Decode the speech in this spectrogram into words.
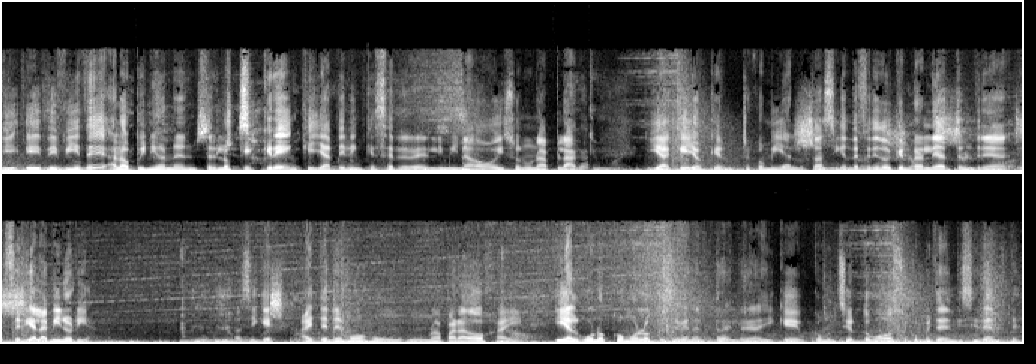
y, divide a la opinión entre los que creen que ya tienen que ser eliminados y son una plaga y aquellos que entre comillas los siguen defendiendo que en realidad tendría, sería la minoría. Así que ahí tenemos una paradoja ahí. Y algunos como lo que se ve en el tráiler, ahí que como en cierto modo se convierten en disidentes.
